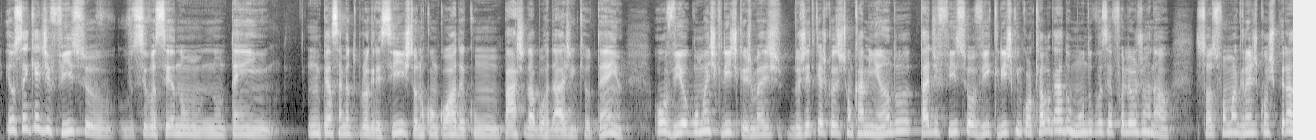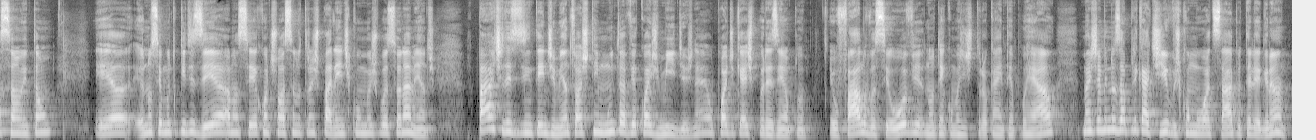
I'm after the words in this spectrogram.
Eu sei que é difícil se você não, não tem um pensamento progressista, ou não concorda com parte da abordagem que eu tenho, ouvir algumas críticas, mas do jeito que as coisas estão caminhando, tá difícil ouvir crítica em qualquer lugar do mundo que você for ler um jornal, só se for uma grande conspiração. Então, é, eu não sei muito o que dizer, a não ser continuar sendo transparente com meus posicionamentos. Parte desses entendimentos eu acho que tem muito a ver com as mídias, né? O podcast, por exemplo, eu falo, você ouve, não tem como a gente trocar em tempo real, mas também nos aplicativos como o WhatsApp, o Telegram,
